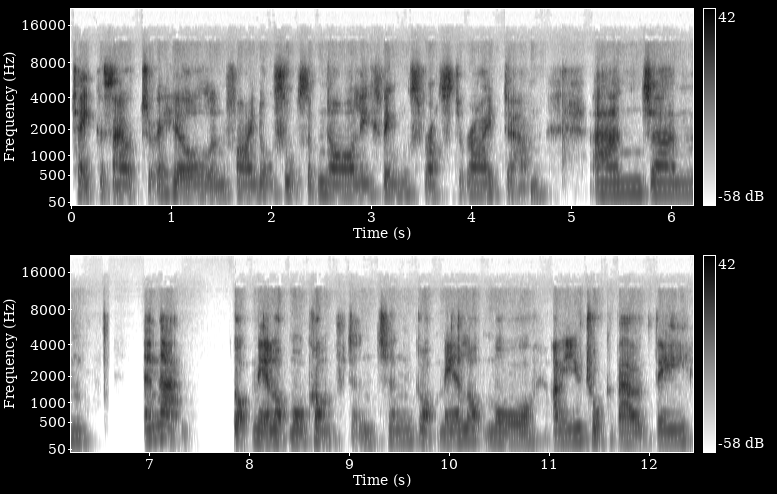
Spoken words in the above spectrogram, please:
take us out to a hill and find all sorts of gnarly things for us to ride down. And, um, and that got me a lot more confident and got me a lot more. I mean, you talk about the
